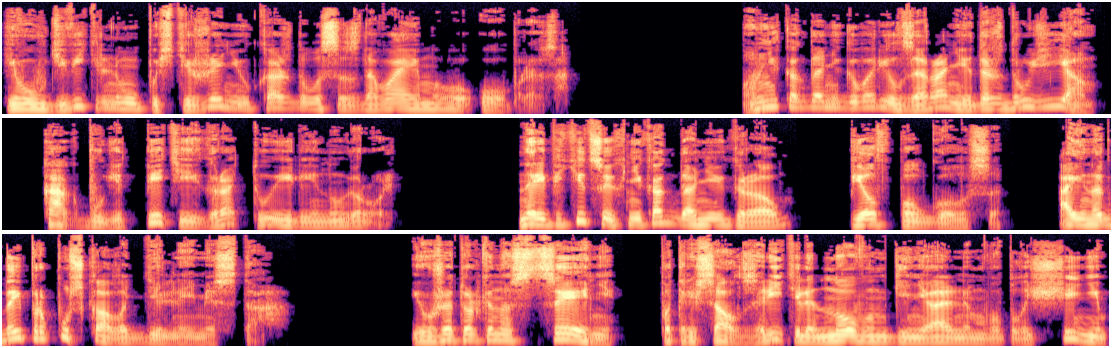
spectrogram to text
его удивительному постижению каждого создаваемого образа. Он никогда не говорил заранее даже друзьям, как будет петь и играть ту или иную роль. На репетициях никогда не играл, пел в полголоса, а иногда и пропускал отдельные места. И уже только на сцене потрясал зрителя новым гениальным воплощением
